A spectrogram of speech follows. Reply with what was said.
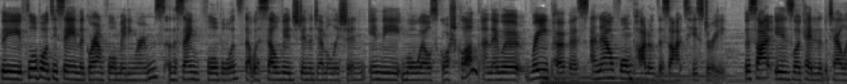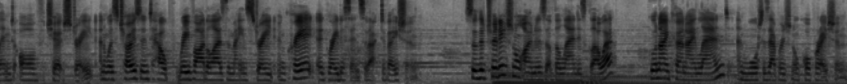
The floorboards you see in the ground floor meeting rooms are the same floorboards that were salvaged in the demolition in the Morwell Squash Club and they were repurposed and now form part of the site's history. The site is located at the tail end of Church Street and was chosen to help revitalise the main street and create a greater sense of activation. So the traditional owners of the land is GLaWAC, Gunai Kurnai Land and Waters Aboriginal Corporation.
